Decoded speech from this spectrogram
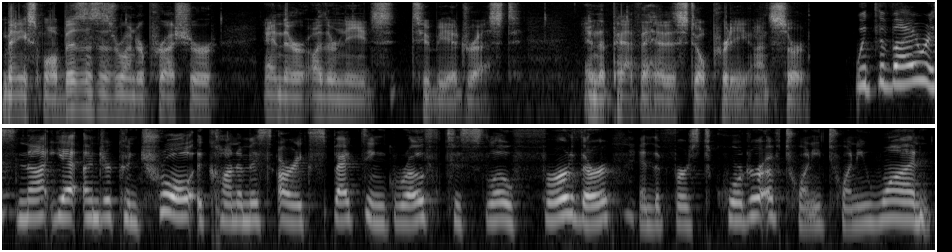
Many small businesses are under pressure, and there are other needs to be addressed. And the path ahead is still pretty uncertain. With the virus not yet under control, economists are expecting growth to slow further in the first quarter of 2021,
